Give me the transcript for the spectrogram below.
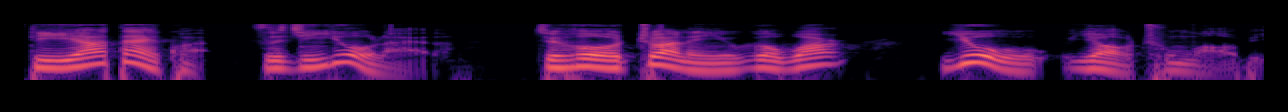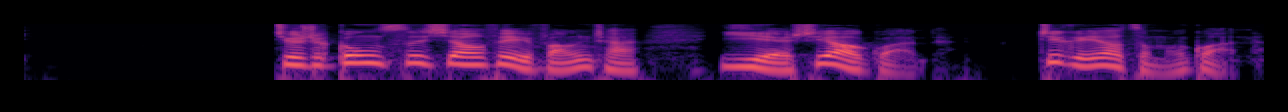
抵押贷款资金又来了，最后转了一个弯儿，又要出毛病。就是公司消费房产也是要管的，这个要怎么管呢？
